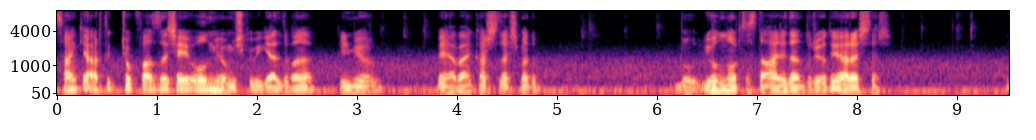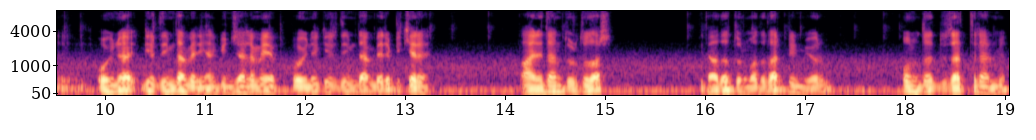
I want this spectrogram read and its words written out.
Sanki artık çok fazla şey olmuyormuş gibi geldi bana. Bilmiyorum. Veya ben karşılaşmadım. Bu yolun ortasında aniden duruyordu ya araçlar. Ee, oyuna girdiğimden beri yani güncelleme yapıp oyuna girdiğimden beri bir kere aniden durdular. Bir daha da durmadılar bilmiyorum. Onu da düzelttiler mi?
